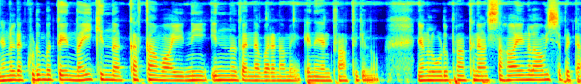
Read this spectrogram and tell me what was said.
ഞങ്ങളുടെ കുടുംബത്തെ നയിക്കുന്ന കർത്താവായി നീ ഇന്ന് തന്നെ വരണമേ എന്ന് ഞാൻ പ്രാർത്ഥിക്കുന്നു. ഞങ്ങളോട് പ്രാർത്ഥന സഹായങ്ങൾ ആവശ്യപ്പെട്ട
